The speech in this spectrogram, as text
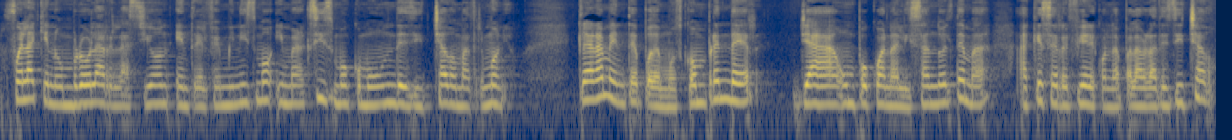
fue la que nombró la relación entre el feminismo y marxismo como un desdichado matrimonio. Claramente podemos comprender, ya un poco analizando el tema, a qué se refiere con la palabra desdichado.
